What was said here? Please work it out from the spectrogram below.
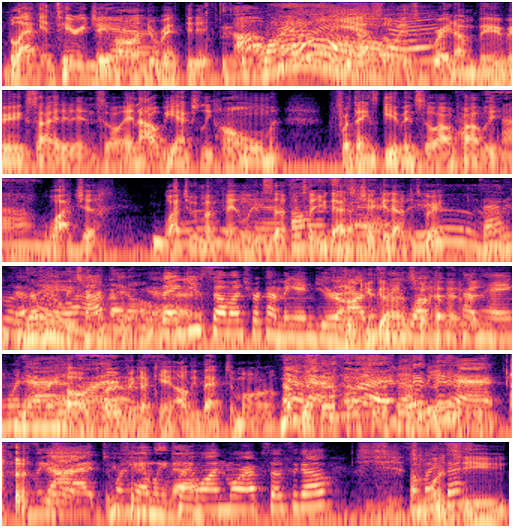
black. And Terri J. Vaughn directed it. Oh, wow. Yeah, so it's great. I'm very very excited, and so and I'll be actually home for Thanksgiving, so I'll probably um, watch a watch it with my family and stuff. And so you guys check it out. It's great. Definitely. Definitely be checking that out. Thank you so much for coming in. You're Thank you honestly guys welcome to come hang whenever Yes. you Oh, want. perfect. I can't. I'll be back tomorrow. Yes, we'll be here. We got 20, family now. 21 more episodes to go. Something like that? Twenty.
